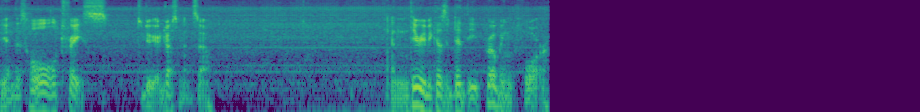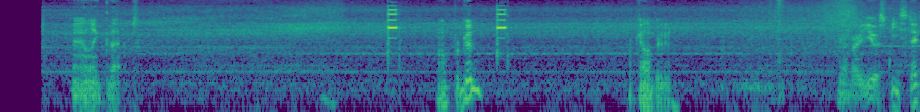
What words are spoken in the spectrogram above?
you get this whole trace to do your adjustment, so And in theory, because it did the probing before. I like that. Oh, we're good. We're calibrated. We have our USB stick.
